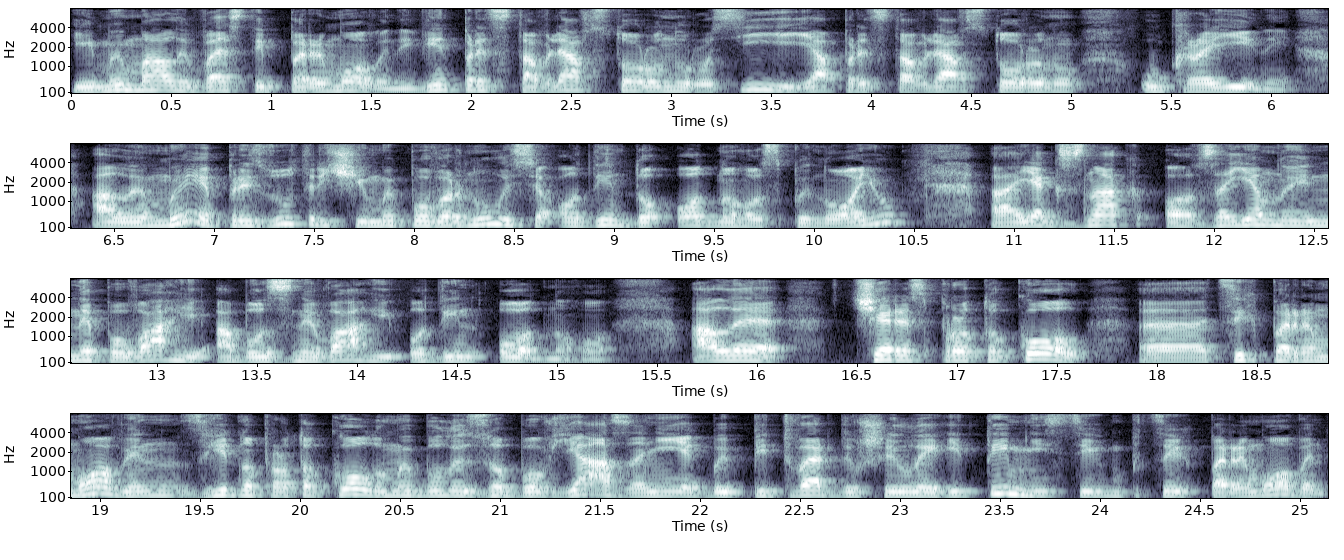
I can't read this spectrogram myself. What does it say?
і ми мали вести перемовини. Він представляв сторону Росії, я представляв сторону України. Але ми при зустрічі ми повернулися один до одного спиною, як знак взаємної неповаги або зневаги один одного. Але Через протокол е, цих перемовин, згідно протоколу, ми були зобов'язані, якби підтвердивши легітимність цих, цих перемовин,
